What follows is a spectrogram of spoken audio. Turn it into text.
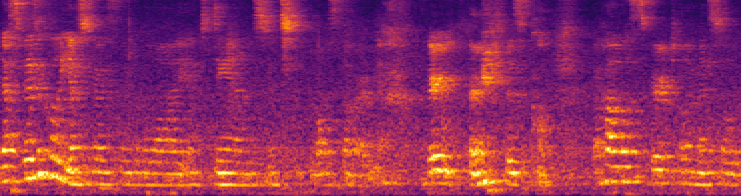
Yes, physically, yes, you guys did a lot, and dance, and all star, yeah. very, very physical But how was spiritual and mental?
